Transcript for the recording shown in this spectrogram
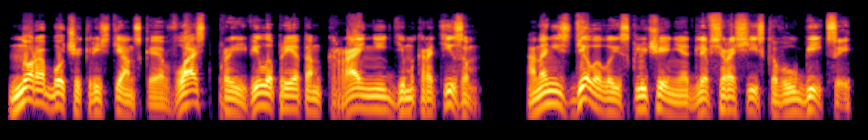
Но рабоче-крестьянская власть проявила при этом крайний демократизм. Она не сделала исключения для всероссийского убийцы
